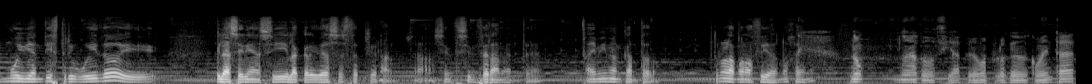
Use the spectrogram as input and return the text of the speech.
muy bien distribuido y, y la serie en sí la calidad es excepcional o sea sinceramente ¿eh? a mí me ha encantado. Tú no la conocías no Jaime no no la conocía pero bueno, por lo que me comentas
